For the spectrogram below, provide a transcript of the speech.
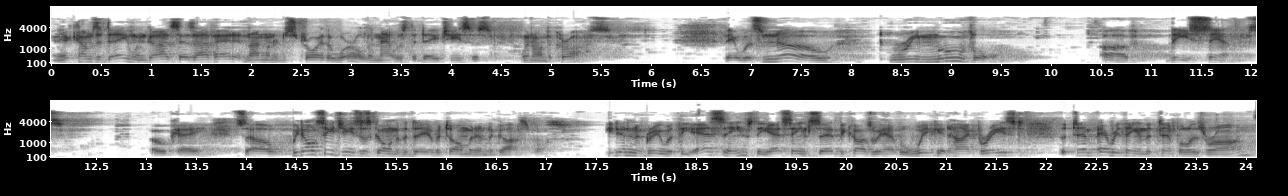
And there comes a day when God says, I've had it and I'm going to destroy the world. And that was the day Jesus went on the cross. There was no removal of these sins. Okay? So we don't see Jesus going to the Day of Atonement in the Gospels. He didn't agree with the Essenes. The Essenes said because we have a wicked high priest, the temp- everything in the temple is wrong.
